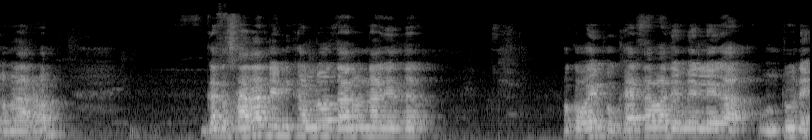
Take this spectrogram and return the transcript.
గమనార్హం. గత సాధారణ ఎన్నికల్లో దానం నాగేందర్ ఒకవైపు ఖైరతాబాద్ ఎమ్మెల్యేగా ఉంటూనే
